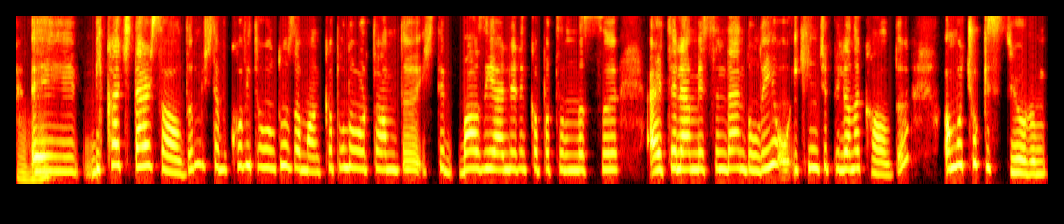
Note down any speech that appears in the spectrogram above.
Hı hı. E, birkaç ders aldım. İşte bu Covid olduğu zaman kapalı ortamda işte bazı yerlerin kapatılması, ertelenmesinden dolayı o ikinci plana kaldı. Ama çok istiyorum.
